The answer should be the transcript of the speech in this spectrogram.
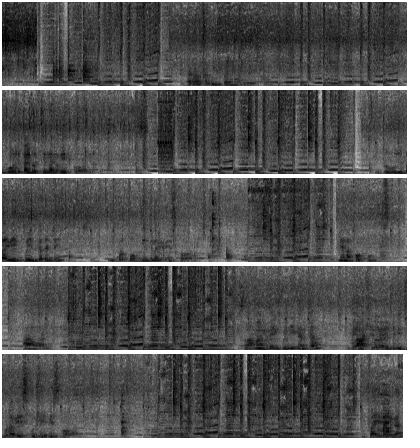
తర్వాత ఉల్లిపాయ ముక్కలు వేసుకోండి. గోల్డ్ కలర్ వచ్చేలాగా వేసుకోవాలి. ఉల్లిపాయ వేగిపోయింది కదండి. ఇప్పుడు పోపు గింజలు అవి వేసుకోవాలి. మినపప్పు ఆవాలు. సామాన్లు వేగిపోయినాయి కనుక లాస్ట్లో ఎండుమిర్చి కూడా వేసుకుని వేపేసుకోవాలి. ఫైనల్గా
